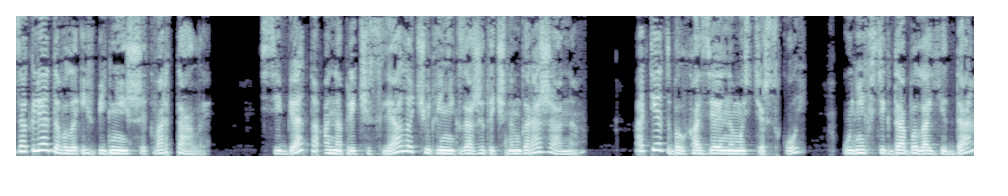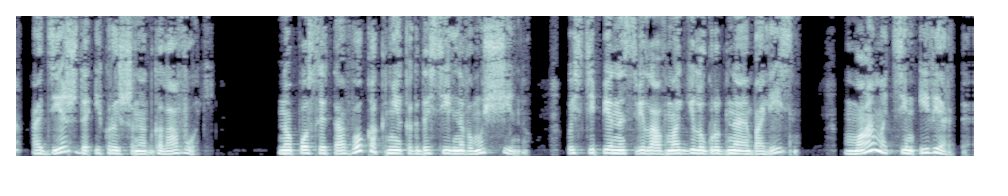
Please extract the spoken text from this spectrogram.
заглядывала и в беднейшие кварталы. Себя-то она причисляла чуть ли не к зажиточным горожанам. Отец был хозяином мастерской, у них всегда была еда, одежда и крыша над головой. Но после того, как некогда сильного мужчину постепенно свела в могилу грудная болезнь, мама, Тим и Верта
